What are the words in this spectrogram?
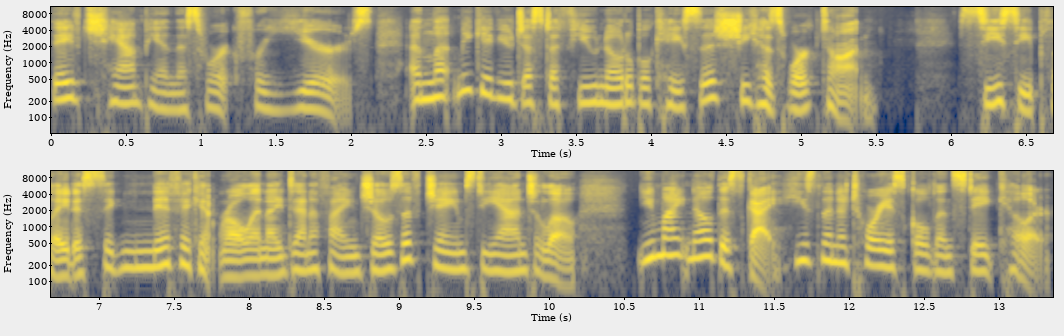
they've championed this work for years. And let me give you just a few notable cases she has worked on. Cece played a significant role in identifying Joseph James DeAngelo. You might know this guy. He's the notorious Golden State Killer.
